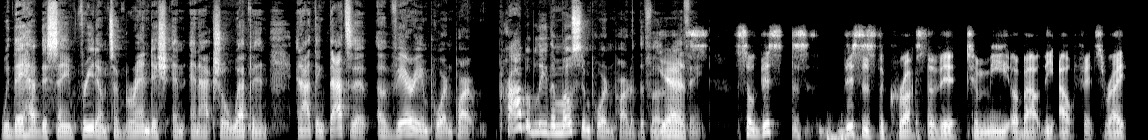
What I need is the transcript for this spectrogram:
Would they have the same freedom to brandish an, an actual weapon? And I think that's a, a very important part, probably the most important part of the photo. Yes. I think. So this is this is the crux of it to me about the outfits, right?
